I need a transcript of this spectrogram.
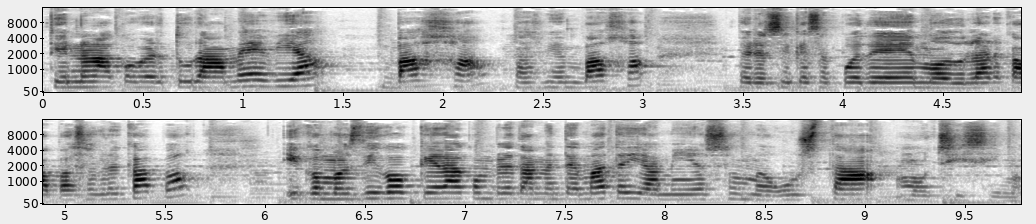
tiene una cobertura media, baja, más bien baja, pero sí que se puede modular capa sobre capa y como os digo queda completamente mate y a mí eso me gusta muchísimo.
